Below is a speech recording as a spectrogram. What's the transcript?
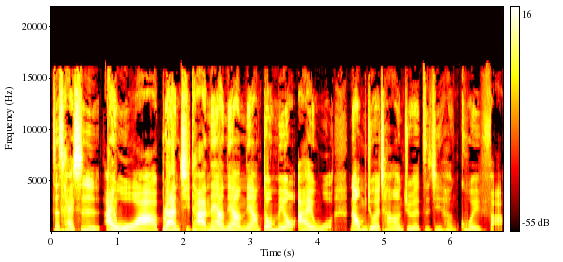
这才是爱我啊！不然其他那样那样那样都没有爱我，那我们就会常常觉得自己很匮乏，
